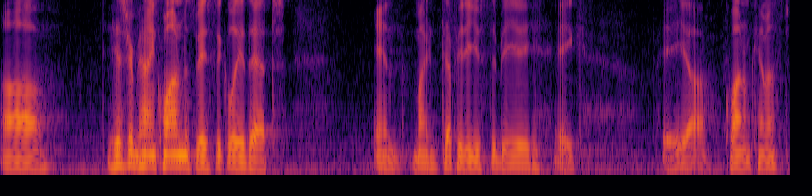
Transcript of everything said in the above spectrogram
Uh, the history behind quantum is basically that, and my deputy used to be a, a, a uh, quantum chemist,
